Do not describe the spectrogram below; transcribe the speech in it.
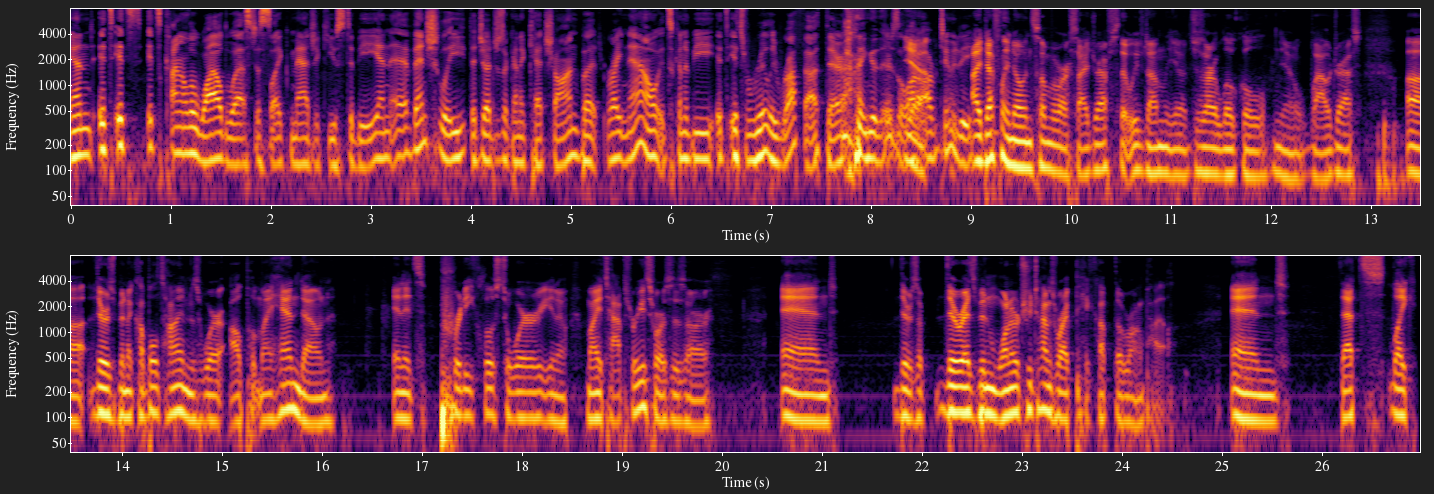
And it's it's it's kind of the wild west, just like Magic used to be. And eventually, the judges are going to catch on. But right now, it's going to be it's it's really rough out there. Like there's a lot of opportunity. I definitely know in some of our side drafts that we've done, you know, just our local, you know, WoW drafts. Uh, there's been a couple times where I'll put my hand down, and it's pretty close to where you know my tapped resources are, and there's a there has been one or two times where I pick up the wrong pile, and that's like.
